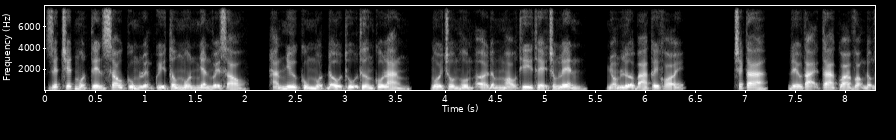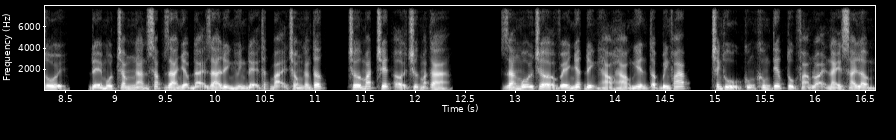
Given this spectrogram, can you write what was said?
giết chết một tên sau cùng luyện quỷ tông môn nhân về sau, hắn như cùng một đầu thụ thương cô lang, ngồi trồm hổm ở đấm máu thi thể trồng lên, nhóm lửa ba cây khói. Trách ta, đều tại ta quá vọng động rồi, để một trăm ngàn sắp gia nhập đại gia đình huynh đệ thất bại trong găng tấc, trơ mắt chết ở trước mặt ta. Giang mỗi trở về nhất định hảo hảo nghiên tập binh pháp, tranh thủ cũng không tiếp tục phạm loại này sai lầm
